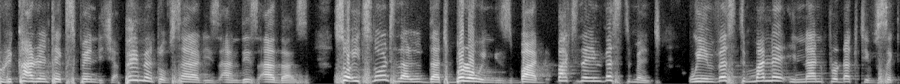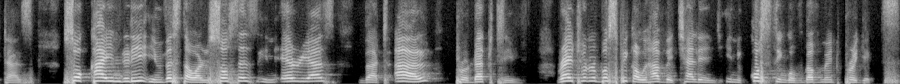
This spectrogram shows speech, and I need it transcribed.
recurrent expenditure, payment of salaries, and these others. So it's not that, that borrowing is bad, but the investment. We invest money in non-productive sectors. So kindly invest our resources in areas that are productive. Right, Honorable Speaker, we have a challenge in costing of government projects.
